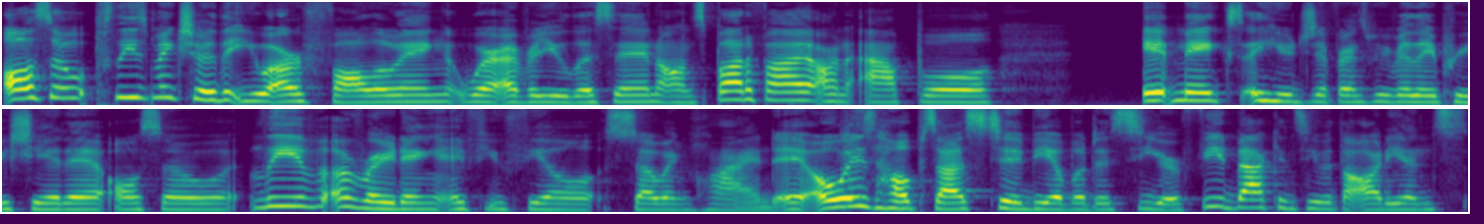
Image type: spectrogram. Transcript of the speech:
also, please make sure that you are following wherever you listen on Spotify, on Apple. It makes a huge difference. We really appreciate it. Also, leave a rating if you feel so inclined. It always helps us to be able to see your feedback and see what the audience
